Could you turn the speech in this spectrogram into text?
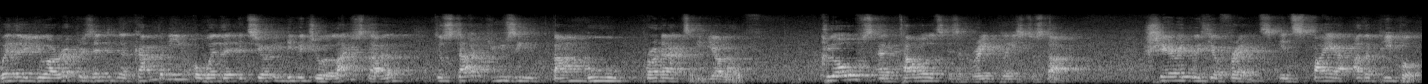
whether you are representing a company or whether it's your individual lifestyle, to start using bamboo products in your life. Clothes and towels is a great place to start. Share it with your friends. Inspire other people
